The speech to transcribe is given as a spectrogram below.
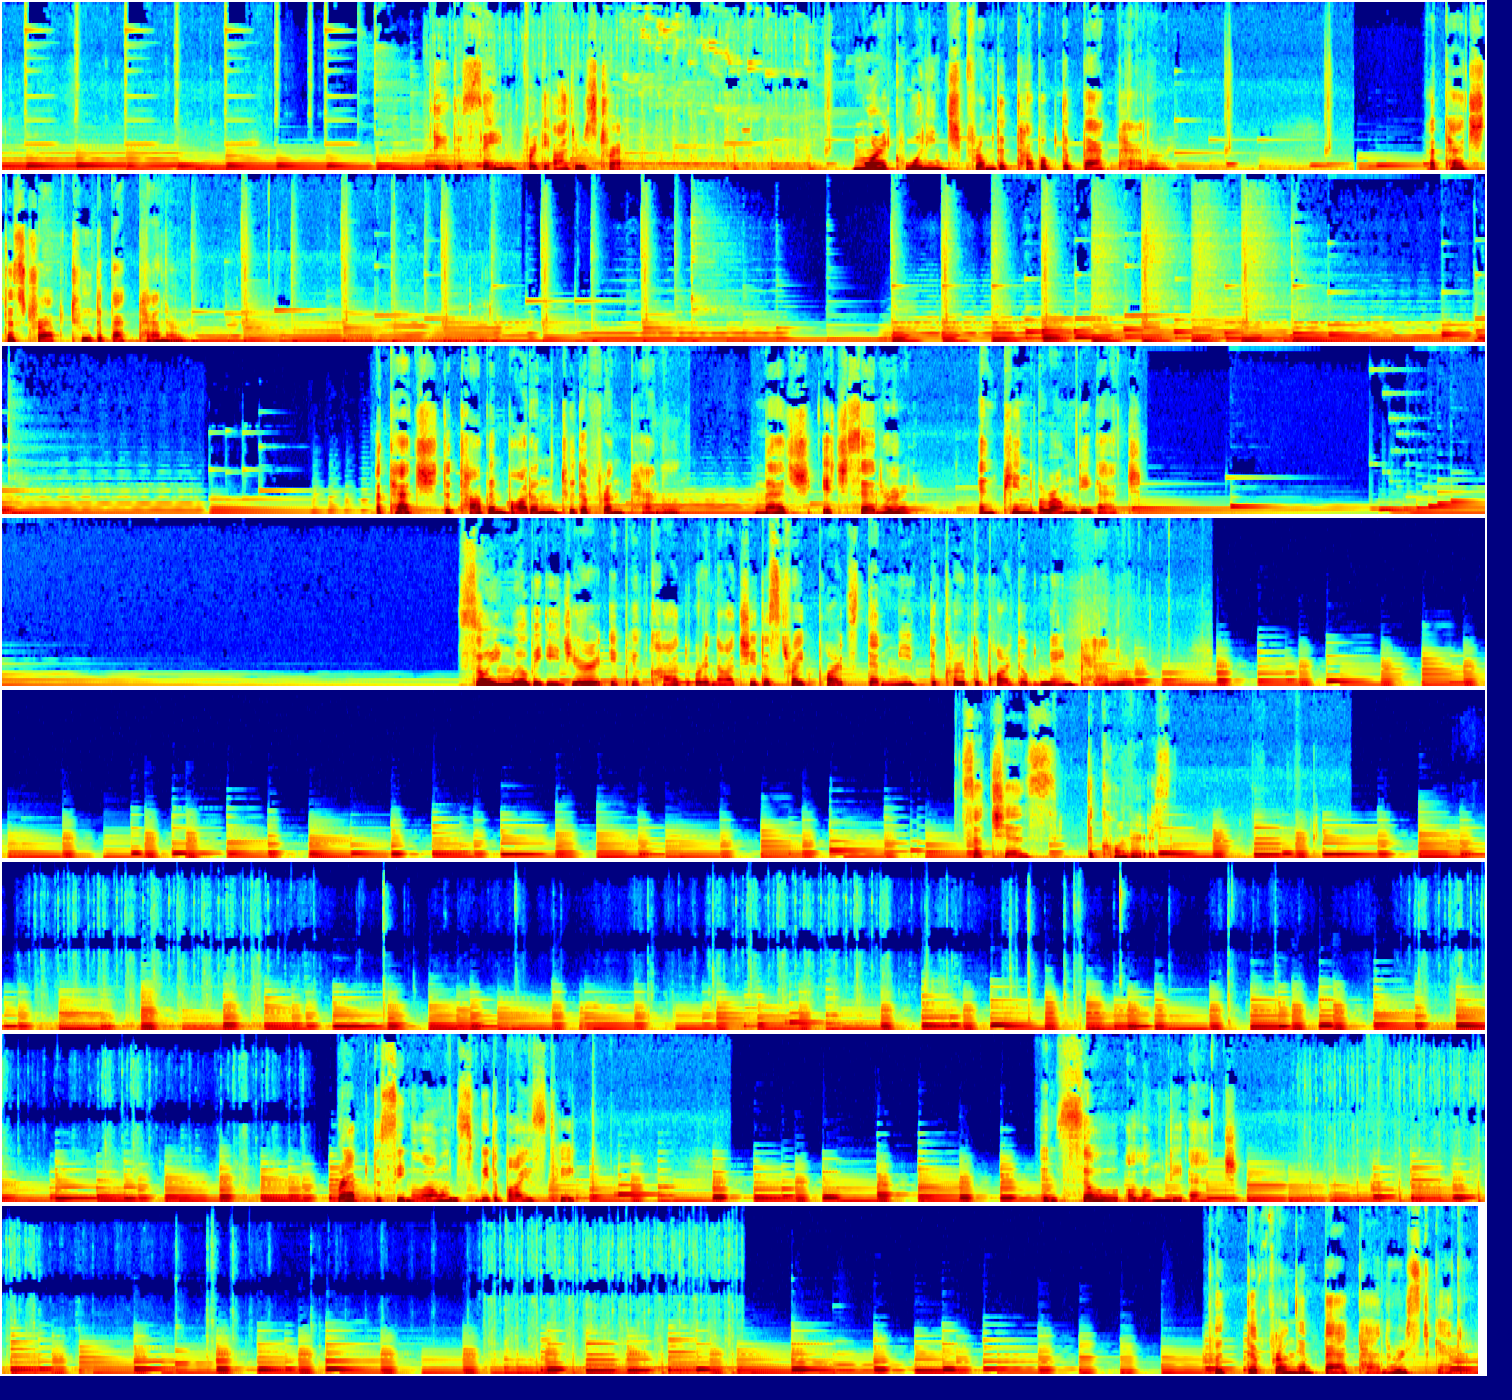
Do the same for the other strap. Mark 1 inch from the top of the back panel. Attach the strap to the back panel. Attach the top and bottom to the front panel. Match each center and pin around the edge. Sewing will be easier if you cut or notch the straight parts that meet the curved part of the main panel. Such as the corners. Wrap the seam allowance with a bias tape. And sew along the edge. Put the front and back panels together.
